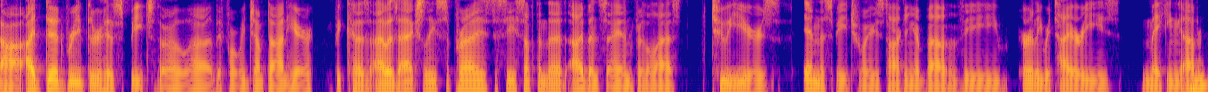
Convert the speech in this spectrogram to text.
Uh, I did read through his speech though uh, before we jumped on here because I was actually surprised to see something that I've been saying for the last two years in the speech, where he's talking about the early retirees making up Mhm.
